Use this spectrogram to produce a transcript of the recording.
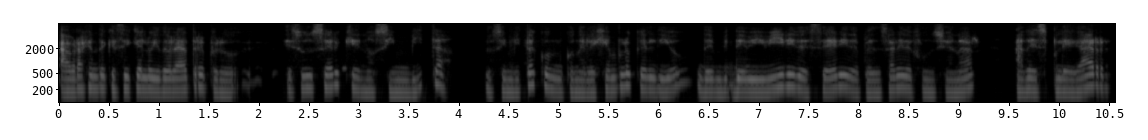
habrá gente que sí que lo idolatre, pero es un ser que nos invita, nos invita con, con el ejemplo que él dio de, de vivir y de ser y de pensar y de funcionar, a desplegar,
